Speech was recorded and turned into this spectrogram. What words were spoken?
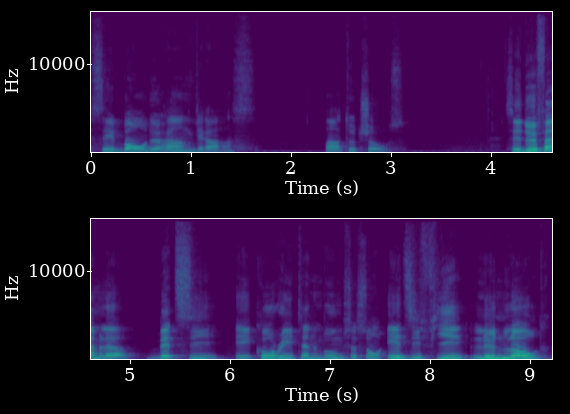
c'est bon de rendre grâce en toutes choses. Ces deux femmes-là, Betsy et Corey Tenboom, se sont édifiées l'une l'autre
